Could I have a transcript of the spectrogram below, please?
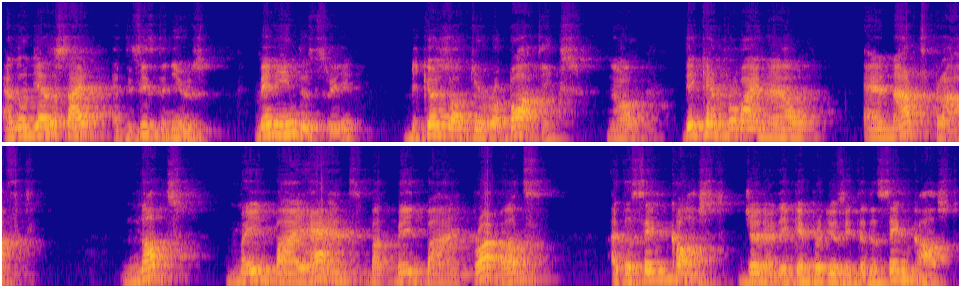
And on the other side, and this is the news, many industry, because of the robotics, you know, they can provide now an art craft not made by hands but made by robots at the same cost. Generally, they can produce it at the same cost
